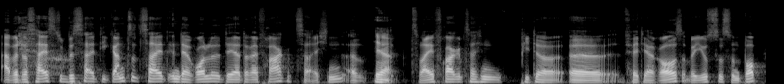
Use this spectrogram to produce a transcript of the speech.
Aber das heißt, du bist halt die ganze Zeit in der Rolle der drei Fragezeichen, also Ja. zwei Fragezeichen, Peter äh, fällt ja raus, aber Justus und Bob,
